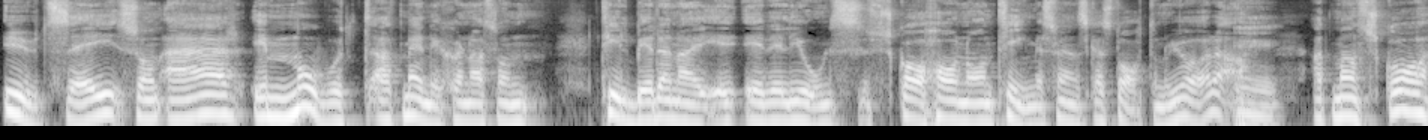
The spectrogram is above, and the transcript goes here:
ut sig som är emot att människorna som tillber denna religion ska ha någonting med svenska staten att göra. Mm. Att man ska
